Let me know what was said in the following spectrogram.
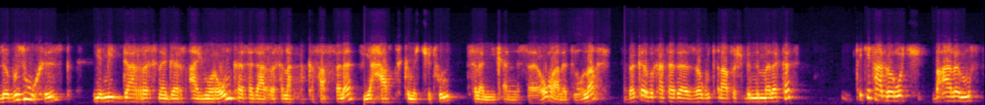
ለብዙ ህዝብ የሚዳረስ ነገር አይኖረውም። ከተዳረሰና ካከፋፈለ የሀብት ክምችቱን ስለሚቀንሰው ማለት ነው እና በቅርብ ከተደረጉ ጥናቶች ብንመለከት ጥቂት ሀገሮች በዓለም ውስጥ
